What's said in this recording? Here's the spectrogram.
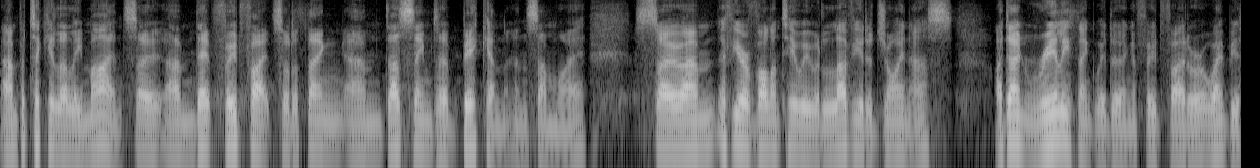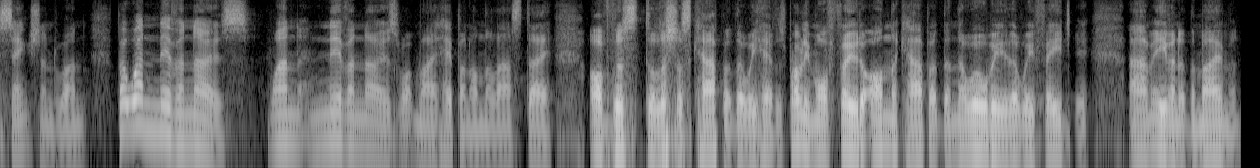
um, particularly mine. So um, that food fight sort of thing um, does seem to beckon in some way. So um, if you're a volunteer, we would love you to join us. I don't really think we're doing a food fight, or it won't be a sanctioned one, but one never knows. One never knows what might happen on the last day of this delicious carpet that we have. There's probably more food on the carpet than there will be that we feed you, um, even at the moment.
